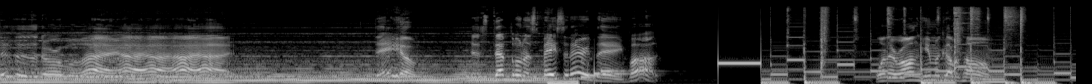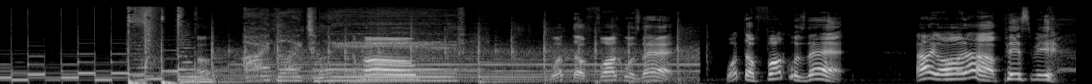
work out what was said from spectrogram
This is adorable. Alright, alright, alright, alright. Damn. Just stepped on his face and everything. Fuck. When the wrong human comes home. Oh. I'd like to leave. Come home. What the fuck was that? What the fuck was that? I gonna hold up. Piss me.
